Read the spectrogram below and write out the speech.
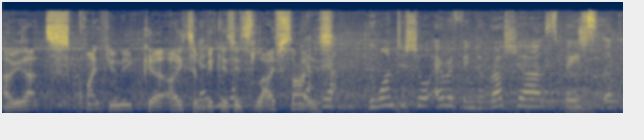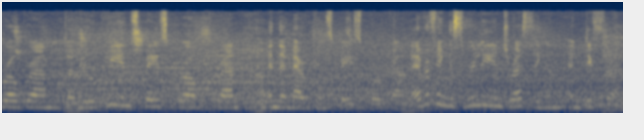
I mean, that's quite unique uh, item Yeah, because it's life size. Yeah, yeah. We want to show everything: the Russia space uh, program, the European space program, Uh-huh. and the American space program. Everything is really interesting and, and different.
